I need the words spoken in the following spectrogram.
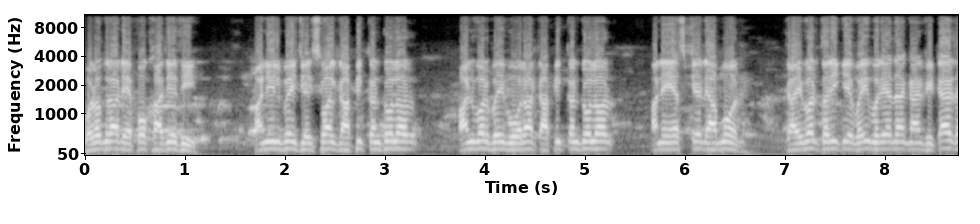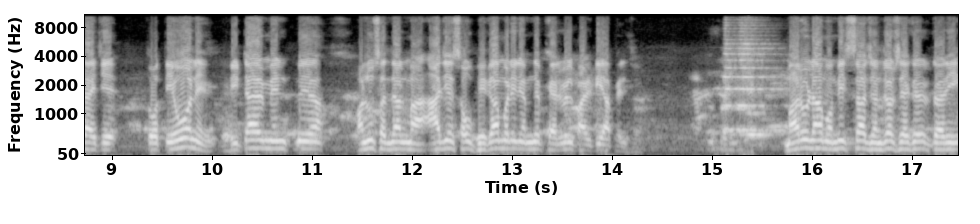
વડોદરા ડેપો ખાતેથી Anilbhai Jaiswal traffic controller Anwarbhai Vora traffic controller અને એસ કે ડામોર ડ્રાઈવર તરીકે વય મર્યાદાના કારણે રિટાયર થાય છે. તો તેઓને રિટાયરમેન્ટને અનુસંધાનમાં આજે સૌ ભેગા મળીને એમને ફેરવેલ પાર્ટી આપેલ છે. મારું નામ Amit Shah general secretary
